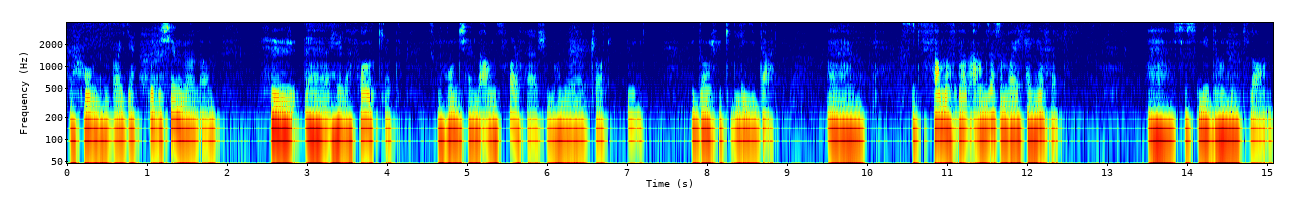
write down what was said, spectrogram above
För hon var jättebekymrad om hur eh, hela folket som hon kände ansvar för, som hon hade drottning, hur de fick lida. Eh, så tillsammans med alla andra som var i fängelset eh, så smidde hon en plan.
